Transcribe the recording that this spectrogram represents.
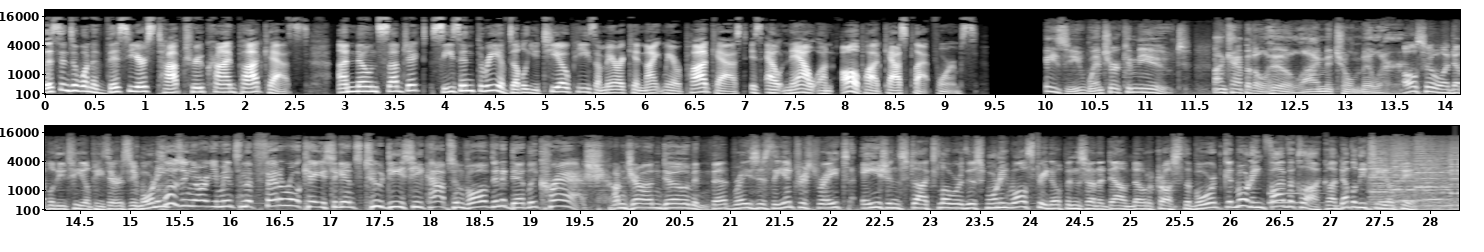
Listen to one of this year's top true crime podcasts. Unknown Subject, Season 3 of WTOP's American Nightmare podcast is out now on all podcast platforms. Crazy winter commute. On Capitol Hill, I'm Mitchell Miller. Also on WTOP Thursday morning. Closing arguments in the federal case against two D.C. cops involved in a deadly crash. I'm John Domen. Fed raises the interest rates. Asian stocks lower this morning. Wall Street opens on a down note across the board. Good morning, 5 o'clock on WTOP.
